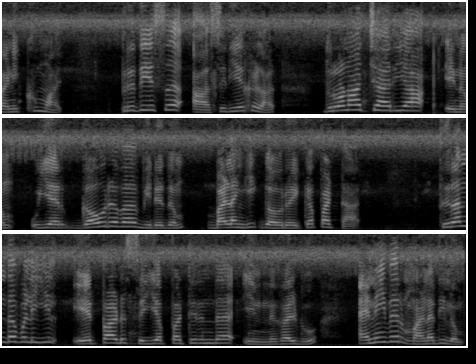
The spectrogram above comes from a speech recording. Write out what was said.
பணிக்குமாய் பிரதேச ஆசிரியர்களால் துரோணாச்சாரியா எனும் உயர் கௌரவ விருதும் வழங்கி கௌரவிக்கப்பட்டார். திறந்த வெளியில் ஏற்பாடு செய்யப்பட்டிருந்த இந்நிகழ்வு அனைவர் மனதிலும்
